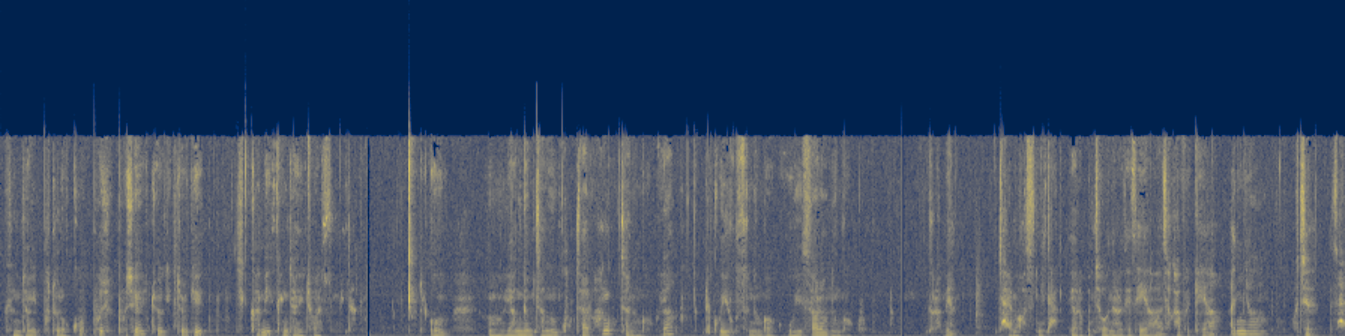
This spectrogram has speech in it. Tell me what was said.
굉장히 부드럽고 포실포실 쫄깃쫄깃 식감이 굉장히 좋았습니다. 그리고 어, 양념장은 국자로 한 국자 넣은 거고요. 그리고 육수는 거고 오이 썰어 놓은 거고 그러면 잘 먹었습니다. 여러분 좋은 하루 되세요. 저 가볼게요. 안녕. 호주 사랑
